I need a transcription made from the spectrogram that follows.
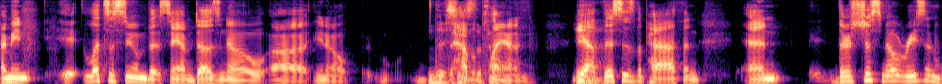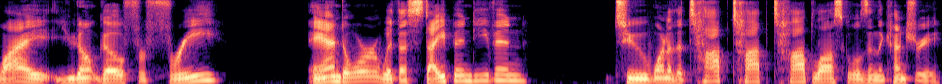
I mean, it, let's assume that Sam does know uh, you know, This have a plan. Yeah. Yeah. this is the path and and there's just no reason why you don't go for free and or with a stipend even to one of the top top top law schools in the country.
